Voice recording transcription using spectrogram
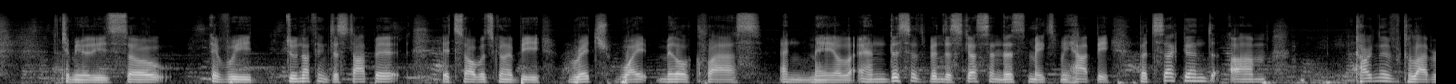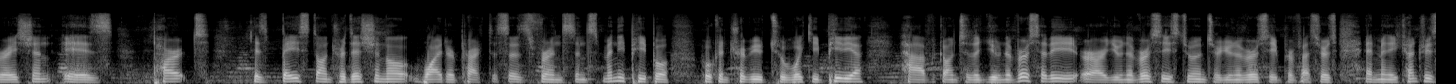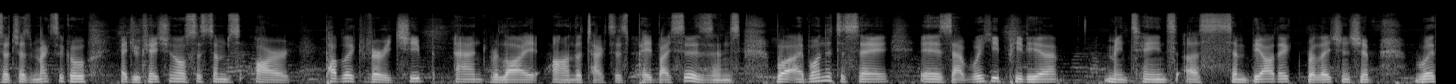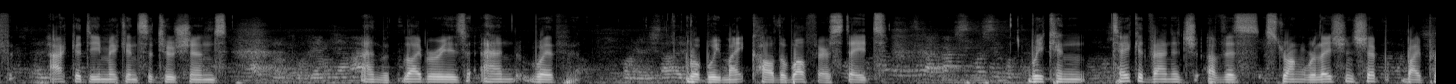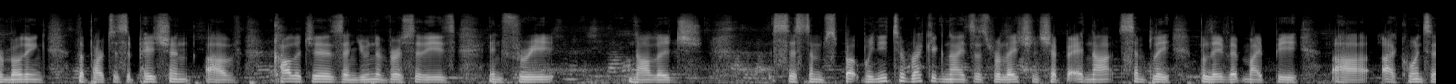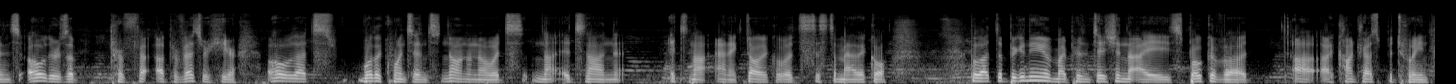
communities. So if we do nothing to stop it, it's always going to be rich, white, middle class, and male. And this has been discussed, and this makes me happy. But second, um, cognitive collaboration is part is based on traditional wider practices. For instance, many people who contribute to Wikipedia have gone to the university or are university students or university professors. In many countries, such as Mexico, educational systems are public, very cheap, and rely on the taxes paid by citizens. What I wanted to say is that Wikipedia maintains a symbiotic relationship with academic institutions and with libraries and with what we might call the welfare state. We can take advantage of this strong relationship by promoting the participation of colleges and universities in free knowledge systems, but we need to recognize this relationship and not simply believe it might be uh, a coincidence. Oh, there's a, prof a professor here. Oh, that's what a coincidence. No, no, no. It's not. It's not. An, it's not anecdotal. It's systematical. Well, at the beginning of my presentation, I spoke of a, a, a contrast between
